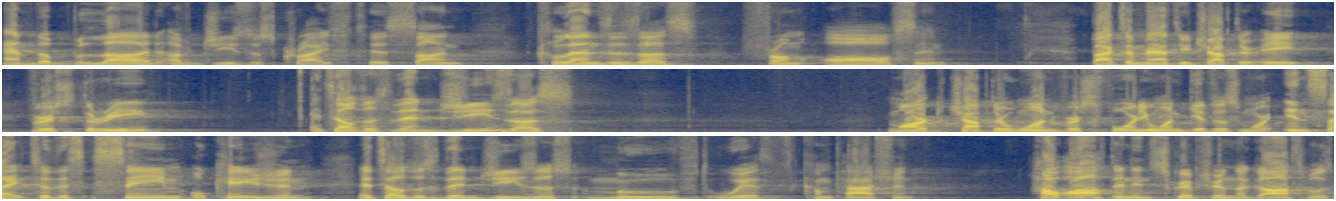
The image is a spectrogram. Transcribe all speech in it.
and the blood of Jesus Christ his son cleanses us from all sin. Back to Matthew chapter 8, verse 3, it tells us, Then Jesus, Mark chapter 1, verse 41, gives us more insight to this same occasion. It tells us, Then Jesus moved with compassion. How often in Scripture and the Gospels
